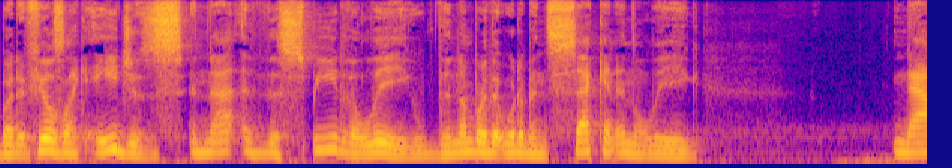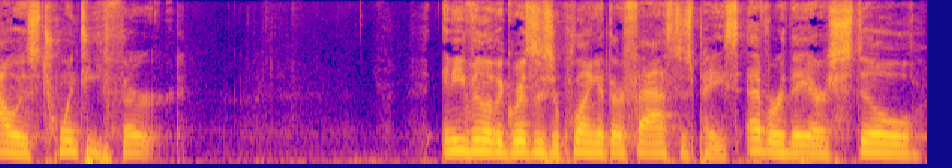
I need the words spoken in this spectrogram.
but it feels like ages. And that the speed of the league, the number that would have been second in the league now is 23rd. And even though the Grizzlies are playing at their fastest pace ever, they are still,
